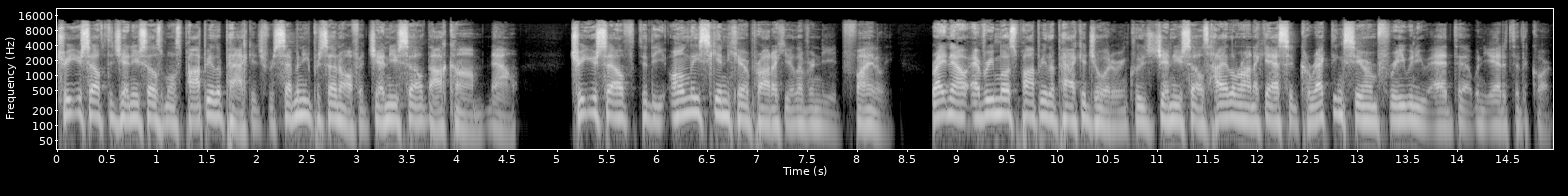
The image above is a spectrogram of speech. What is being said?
treat yourself to Genucel's most popular package for 70% off at genucel.com now. Treat yourself to the only skincare product you'll ever need, finally. Right now, every most popular package order includes Genucel's hyaluronic acid correcting serum free when you add to, when you add it to the cart.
